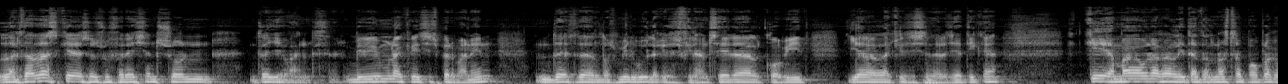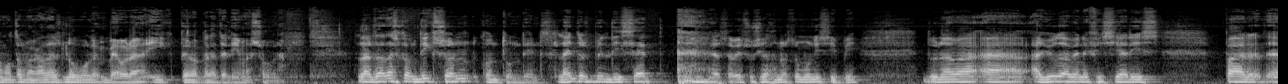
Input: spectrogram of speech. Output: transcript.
Les dades que se'ns ofereixen són rellevants. Vivim una crisi permanent des del 2008, la crisi financera, el Covid i ara la crisi energètica, que amaga una realitat al nostre poble que moltes vegades no volem veure i però que la tenim a sobre. Les dades, com dic, són contundents. L'any 2017, els serveis socials del nostre municipi donava eh, ajuda a beneficiaris per eh,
